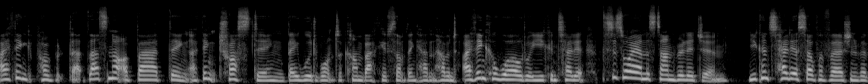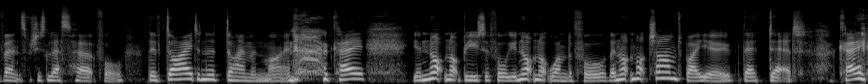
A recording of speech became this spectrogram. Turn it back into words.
I think probably that that's not a bad thing. I think trusting they would want to come back if something hadn't happened. I think a world where you can tell you this is why I understand religion. You can tell yourself a version of events which is less hurtful. They've died in a diamond mine. okay, you're not not beautiful. You're not not wonderful. They're not not charmed by you. They're dead. Okay,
